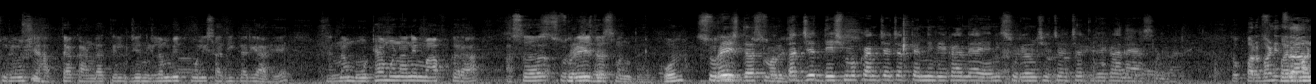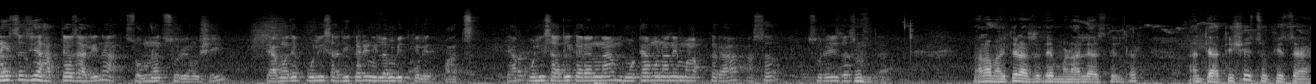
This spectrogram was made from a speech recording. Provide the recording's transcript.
सूर्यवंशी हत्याकांडातील जे निलंबित पोलीस अधिकारी आहे त्यांना मोठ्या मनाने माफ करा असं सुरेश धस म्हणतात कोण? सुरेश दस म्हणतात जे देशमुखांच्या याच्यात त्यांनी वेगळा न्याय आणि सूर्यवंशीच्या वेगळा न्याय असं तो परभणीचा परभणीचं जी हत्या झाली ना सोमनाथ सूर्यवंशी त्यामध्ये पोलीस अधिकारी निलंबित केलेत पाच. त्या पोलीस अधिकाऱ्यांना मोठ्या मनाने माफ करा असं सुरेश धस म्हणतात. मला माहिती नाही असं ते म्हणाले असतील तर. आणि ते अतिशय चुकीचं आहे.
